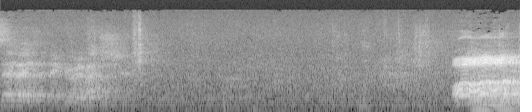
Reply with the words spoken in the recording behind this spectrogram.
Seven, thank you very much. Oh.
